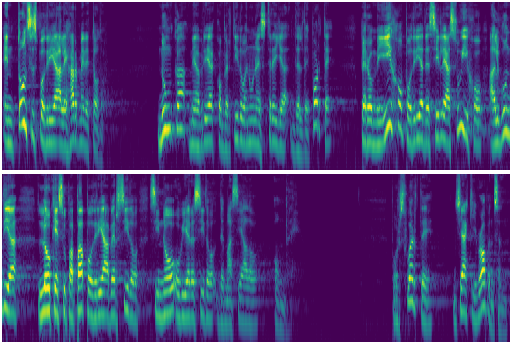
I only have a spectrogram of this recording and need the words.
Entonces podría alejarme de todo. Nunca me habría convertido en una estrella del deporte, pero mi hijo podría decirle a su hijo algún día lo que su papá podría haber sido si no hubiera sido demasiado hombre. Por suerte, Jackie Robinson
